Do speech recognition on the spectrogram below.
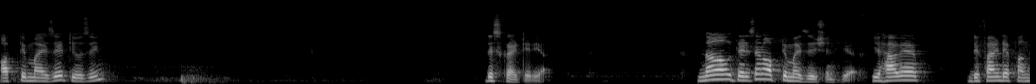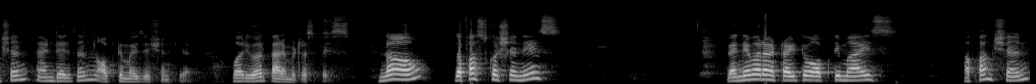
optimize it using this criteria. Now there is an optimization here. You have a defined a function and there is an optimization here for your parameter space. Now the first question is whenever I try to optimize a function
